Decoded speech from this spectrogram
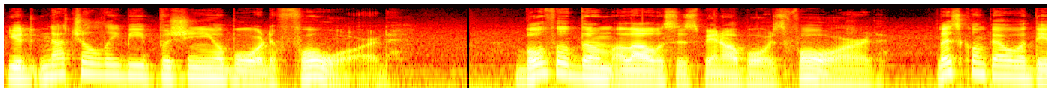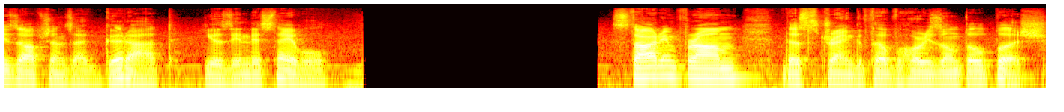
you'd naturally be pushing your board forward. Both of them allow us to spin our boards forward. Let's compare what these options are good at using this table. Starting from the strength of horizontal push.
